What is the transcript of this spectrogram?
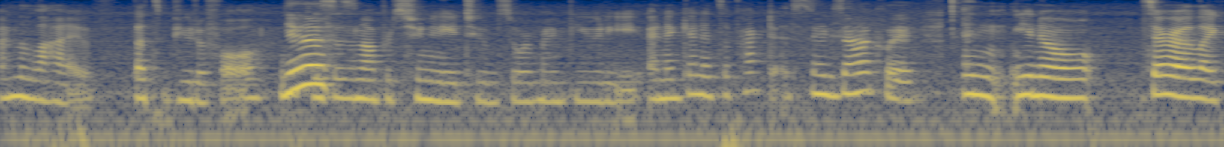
I'm alive. That's beautiful. Yeah. This is an opportunity to absorb my beauty. And again, it's a practice. Exactly. And, you know, Sarah, like,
